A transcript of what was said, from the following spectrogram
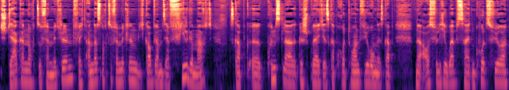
stärker noch zu vermitteln, vielleicht anders noch zu vermitteln. Ich glaube, wir haben sehr viel gemacht. Es gab äh, Künstlergespräche, es gab Kuratorenführungen, es gab eine ausführliche Website, einen Kurzführer.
